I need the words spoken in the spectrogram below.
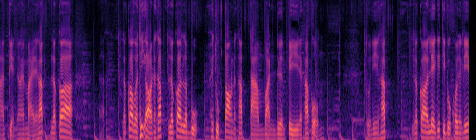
การเปลี่ยนงานใหม่นะครับ แล้วก็แล้วก็วันที่ออกนะครับ แล้วก็ระบุให้ถูกต้องนะครับ ตามวันเดือนปีนะครับ ผม ตัวนี้ครับ แล้วก็เลขนิติบุคคลตรงนี้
